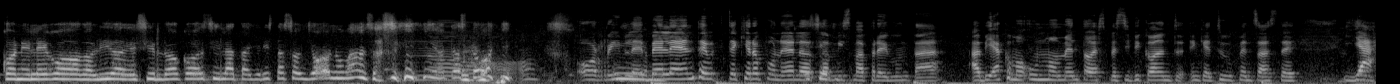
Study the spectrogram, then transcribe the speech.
con el ego dolido de decir, loco, si la tallerista soy yo nomás, así, acá estoy. Horrible. Belén, te, quiero poner la, misma pregunta. ¿Había como un momento específico en, que tú pensaste, ya,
